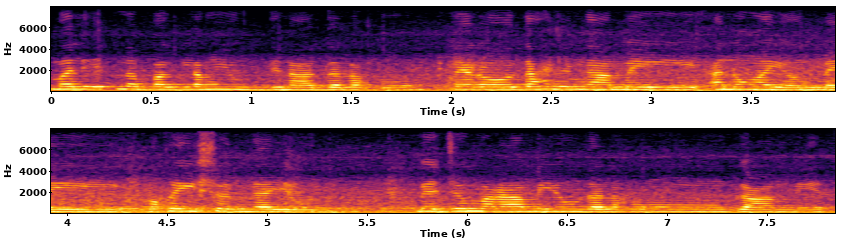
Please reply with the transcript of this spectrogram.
maliit na bag lang yung dinadala ko. Pero dahil nga may, ano ngayon, may occasion ngayon, medyo marami yung dala kong gamit.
